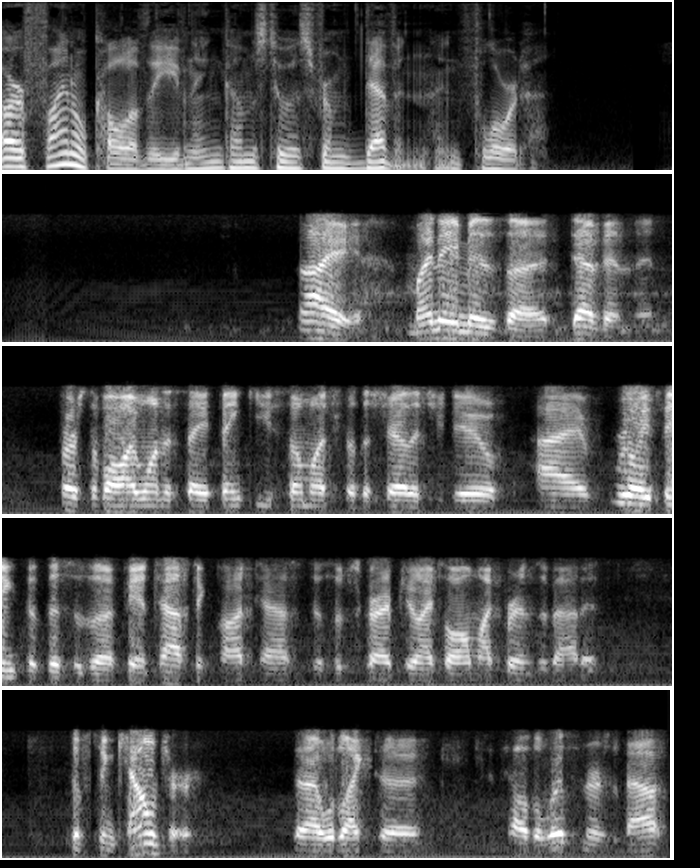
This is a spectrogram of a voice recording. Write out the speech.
Our final call of the evening comes to us from Devon in Florida. Hi, my name is uh, Devin, and first of all, I want to say thank you so much for the show that you do. I really think that this is a fantastic podcast to subscribe to, and I tell all my friends about it. This encounter that I would like to, to tell the listeners about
